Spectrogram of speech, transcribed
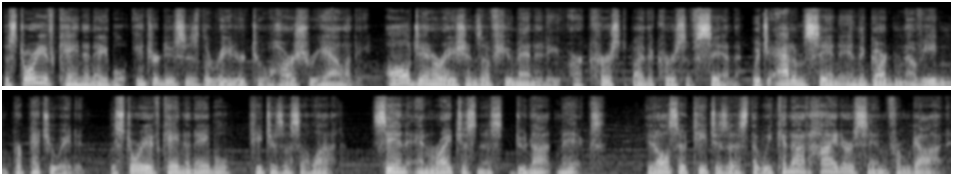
The story of Cain and Abel introduces the reader to a harsh reality. All generations of humanity are cursed by the curse of sin, which Adam's sin in the Garden of Eden perpetuated. The story of Cain and Abel teaches us a lot. Sin and righteousness do not mix. It also teaches us that we cannot hide our sin from God.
